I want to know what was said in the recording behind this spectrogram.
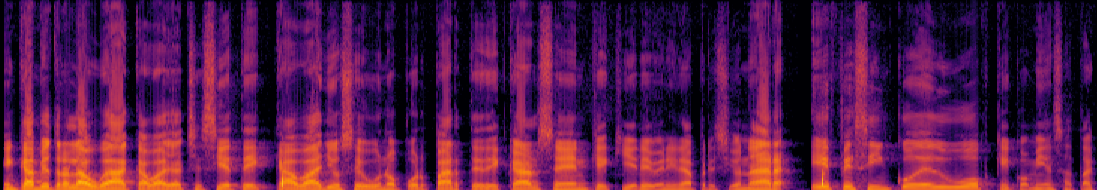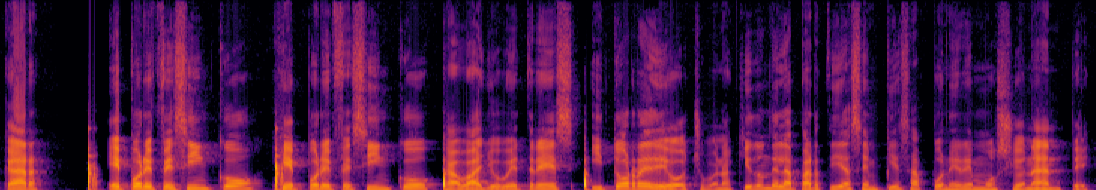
En cambio, tras la jugada caballo H7, caballo C1 por parte de Carlsen, que quiere venir a presionar, F5 de Duop, que comienza a atacar, E por F5, G por F5, caballo B3 y torre de 8. Bueno, aquí es donde la partida se empieza a poner emocionante.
